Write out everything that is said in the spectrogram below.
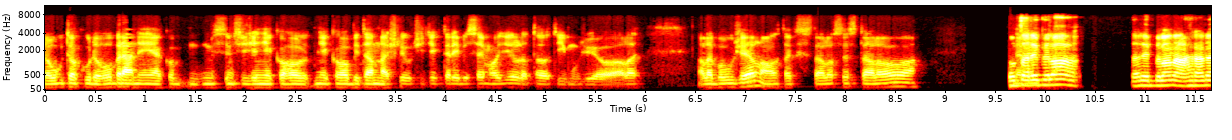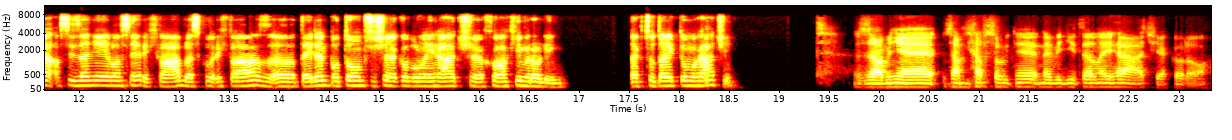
do útoku, do obrany, jako myslím si, že někoho, někoho by tam našli určitě, který by se jim hodil do toho týmu, že jo, ale, ale bohužel, no, tak stalo se stalo a No tady byla, tady byla náhrada asi za něj vlastně rychlá, blesku rychlá. Eh, týden potom přišel jako volný hráč Joachim Rodin. Tak co tady k tomu hráči? Za mě, za mě absolutně neviditelný hráč, jako no.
